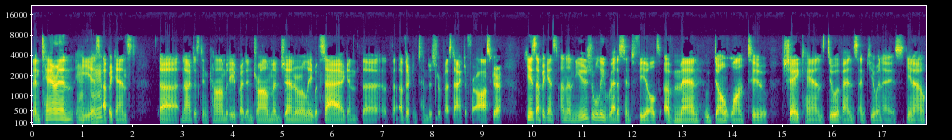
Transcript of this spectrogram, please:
than Taron. He is Mhm. up against uh, not just in comedy, but in drama generally with SAG and the, the other contenders for Best Actor for Oscar. He is up against an unusually reticent field of men who don't want to shake hands, do events, and Q and A's. You know,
